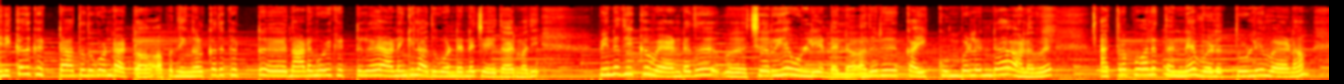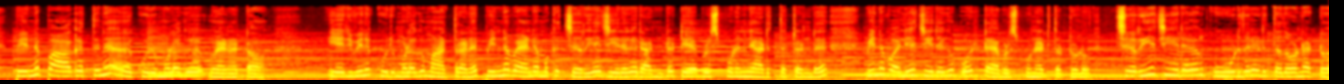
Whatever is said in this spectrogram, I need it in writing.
എനിക്കത് കിട്ടാത്തത് കൊണ്ടാട്ടോ. അപ്പം നിങ്ങൾക്കത് കിട്ട് നാടൻ കോഴി കിട്ടുകയാണെങ്കിൽ അതുകൊണ്ട് തന്നെ ചെയ്താൽ മതി. പിന്നെ ഇതിക്ക് വേണ്ടത് ചെറിയ ഉള്ളി ഉണ്ടല്ലോ അതൊരു കൈക്കുമ്പിളിന്റെ അളവ്. അത്ര പോലെ തന്നെ വെളുത്തുള്ളിയും വേണം. പിന്നെ പാകത്തിന് കുരുമുളക് വേണം കേട്ടോ എരിവിന് കുരുമുളക് മാത്രമാണ് പിന്നെ വേണ്ട നമുക്ക് ചെറിയ ജീരകം രണ്ട് ടേബിൾ സ്പൂണിന് എടുത്തിട്ടുണ്ട് പിന്നെ വലിയ ജീരകം ഒരു ടേബിൾ സ്പൂൺ എടുത്തിട്ടുള്ളൂ. ചെറിയ ജീരകം കൂടുതൽ എടുത്തതുകൊണ്ട് കേട്ടോ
